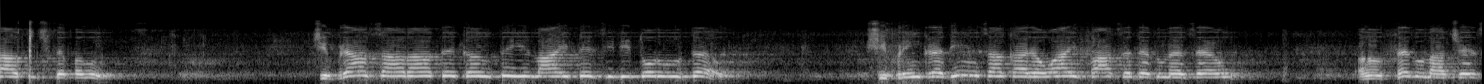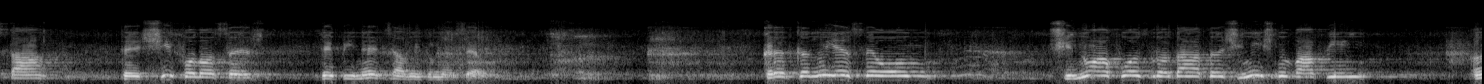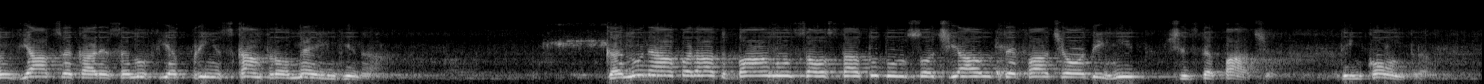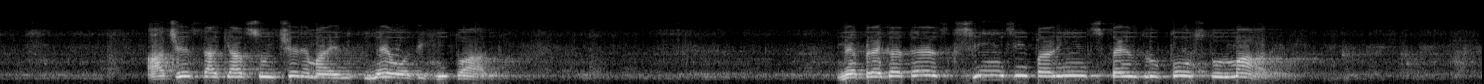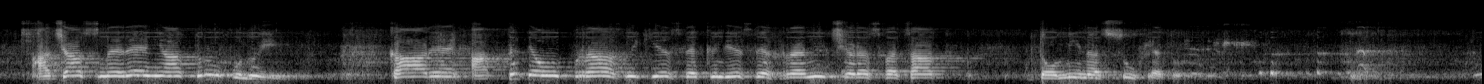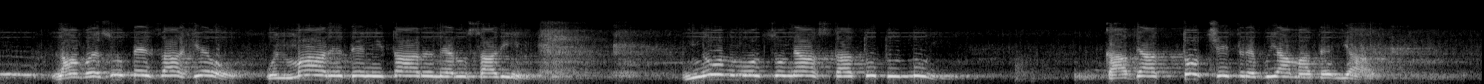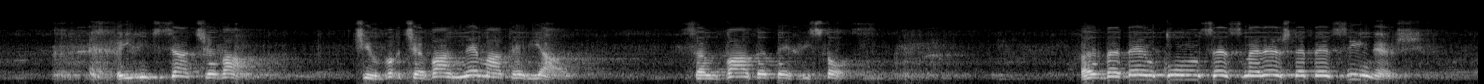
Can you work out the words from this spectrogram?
practici pe pământ, ci vrea să arate că întâi îl ai pe ziditorul tău și prin credința care o ai față de Dumnezeu, în felul acesta te și folosești de binețea lui Dumnezeu. Cred că nu este om și nu a fost vreodată și nici nu va fi în viață care să nu fie prins ca într-o menghină. Că nu neapărat banul sau statutul social te face odihnit și îți dă pace. Din contră, acestea chiar sunt cele mai neodihnitoare. Ne pregătesc Sfinții Părinți pentru postul mare acea smerenie a trupului, care atât de obraznic este când este hrănit și răsfățat, domină sufletul. L-am văzut pe Zaheu, un mare demnitar în Ierusalim. Nu-l mulțumea statutul lui, că avea tot ce trebuia material îi lipsea ceva, ceva nematerial, să-L vadă pe Hristos. Îl vedem cum se smerește pe sine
